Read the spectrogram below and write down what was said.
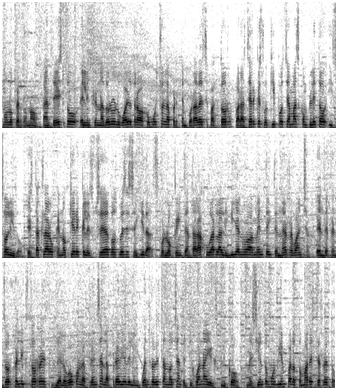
No lo perdonó. Ante esto, el entrenador uruguayo trabajó mucho en la pretemporada ese factor para hacer que su equipo sea más completo y sólido. Está claro que no quiere que le suceda dos veces seguidas, por lo que intentará jugar la liguilla nuevamente y tener revancha. El defensor Félix Torres dialogó con la prensa en la previa del encuentro de esta noche ante Tijuana y explicó, me siento muy bien para tomar este reto.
